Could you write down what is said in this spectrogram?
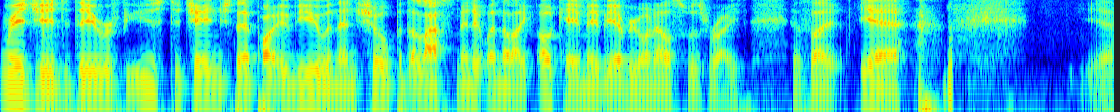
rigid. They refuse to change their point of view and then show up at the last minute when they're like okay maybe everyone else was right. It's like yeah. Yeah.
